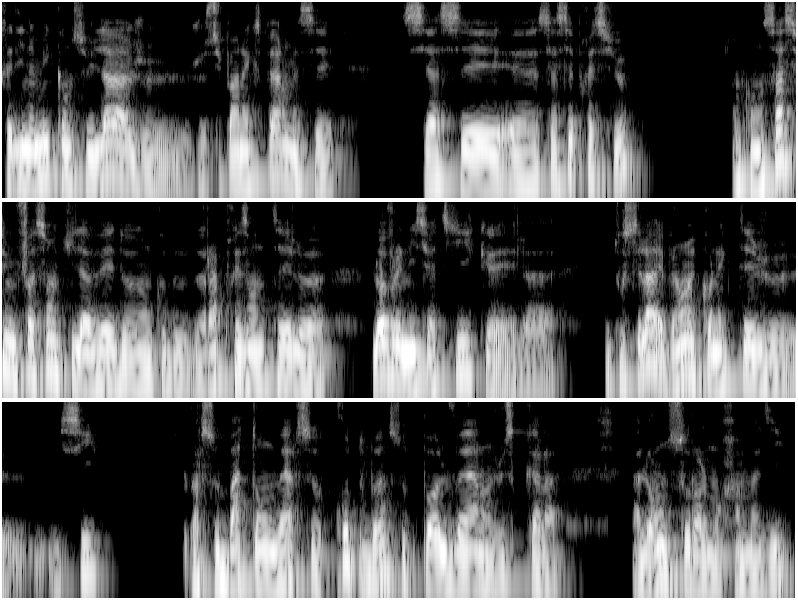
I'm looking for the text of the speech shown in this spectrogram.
très dynamique comme celui-là, je ne suis pas un expert, mais c'est assez, euh, assez précieux. Donc ça, c'est une façon qu'il avait de, donc, de, de représenter l'œuvre initiatique et, tout cela est vraiment connecté ici par ce bâton vert, ce qutb, ce pôle vert jusqu'à la, à sur al-Muhammadi.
